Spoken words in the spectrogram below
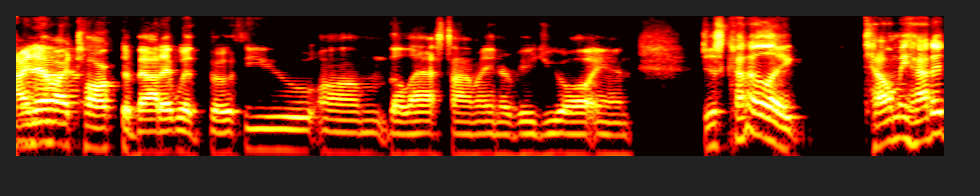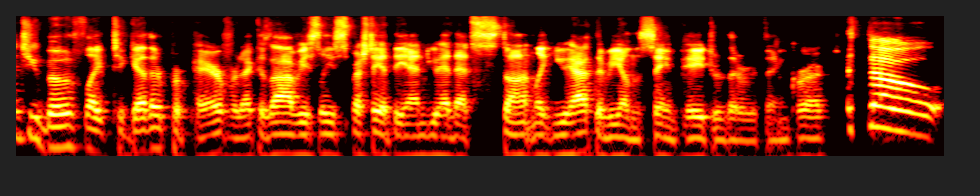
I know I talked about it with both of you um the last time I interviewed you all and just kind of like tell me how did you both like together prepare for that? Because obviously especially at the end you had that stunt like you have to be on the same page with everything correct? So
